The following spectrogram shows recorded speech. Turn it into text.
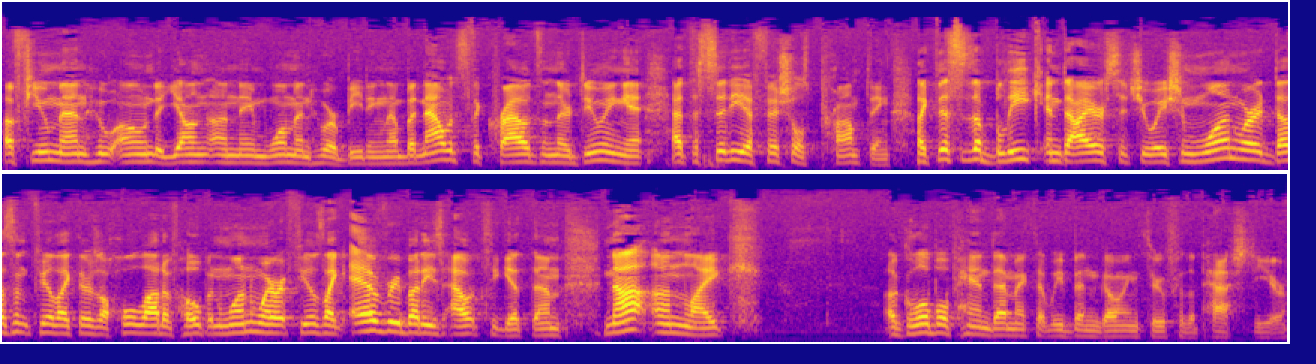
a few men who owned a young, unnamed woman who are beating them, but now it's the crowds and they're doing it at the city officials' prompting. Like, this is a bleak and dire situation, one where it doesn't feel like there's a whole lot of hope, and one where it feels like everybody's out to get them, not unlike a global pandemic that we've been going through for the past year.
